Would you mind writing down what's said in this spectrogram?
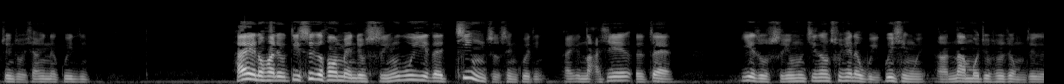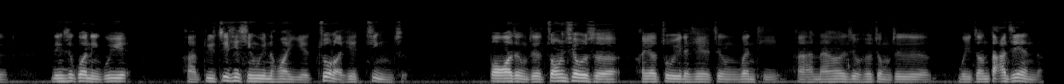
遵守相应的规定。还有的话就第四个方面就使用物业的禁止性规定，还有哪些呃在。业主使用中经常出现的违规行为啊，那么就是这种这个临时管理规约啊，对这些行为的话也做了一些禁止，包括这种这装修时还要注意那些这种问题啊，然后就是这种这个违章搭建的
